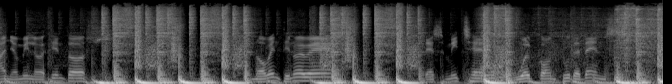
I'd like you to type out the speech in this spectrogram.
Año 1999. Des Mitchell, Welcome to the Dance.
